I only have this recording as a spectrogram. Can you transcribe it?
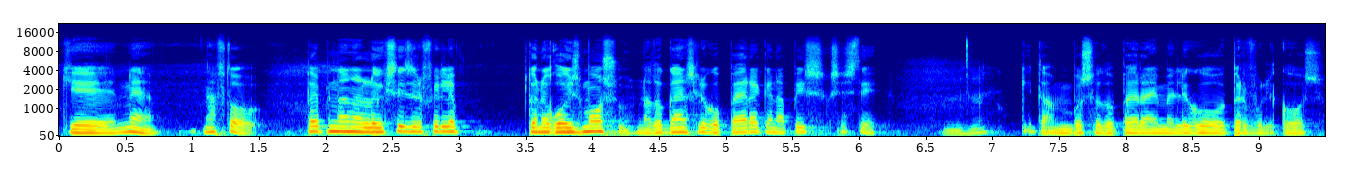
Και ναι, αυτό. Πρέπει να αναλογιστείς ρε φίλε τον εγωισμό σου. Να τον κάνεις λίγο πέρα και να πεις ξεστή. Μμμ. Κοίτα, μήπως εδώ πέρα είμαι λίγο υπερβολικός.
